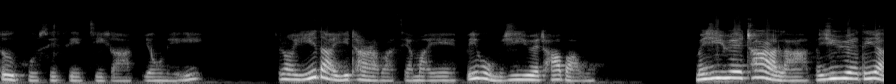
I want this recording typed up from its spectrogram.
သူ့ကိုစစ်စစ်ကြည့်ကပြုံးနေ၏ကျွန်တော်ရေးတာရေးထားတာပါဆရာမရဲ့ပြီးဖို့မရည်ရွယ်ထားပါဘူး မရည်ရွယ်ထားတာလားမရည်ရွယ်သေးတာ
